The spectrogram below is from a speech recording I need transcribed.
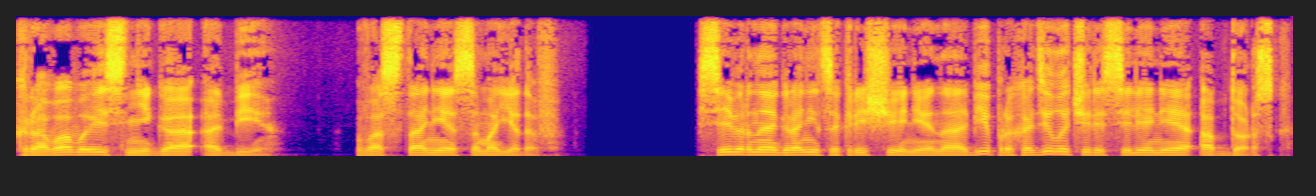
Кровавые снега Аби. Восстание самоедов. Северная граница крещения на Аби проходила через селение Абдорск,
